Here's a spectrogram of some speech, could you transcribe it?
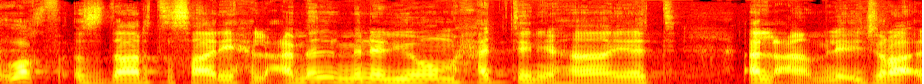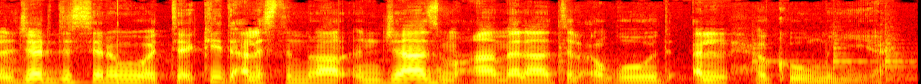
وقف إصدار تصاريح العمل من اليوم حتى نهاية العام لإجراء الجرد السنوي والتأكيد على استمرار إنجاز معاملات العقود الحكومية.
